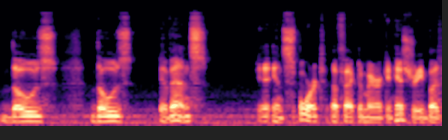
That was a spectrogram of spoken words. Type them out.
those those events in sport affect American history, but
